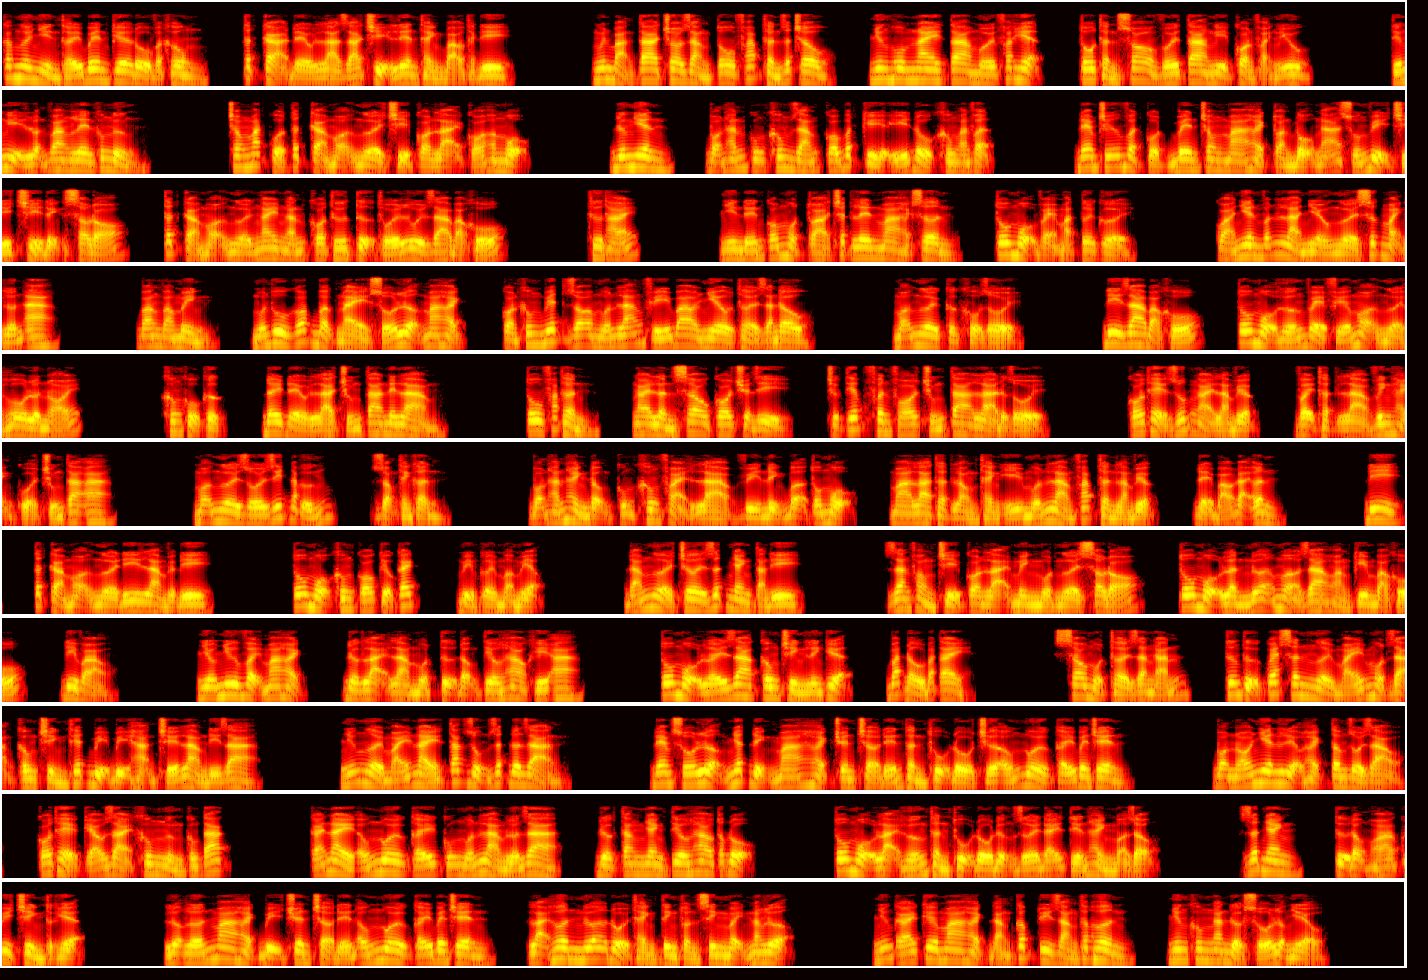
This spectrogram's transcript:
Các ngươi nhìn thấy bên kia đồ vật không? Tất cả đều là giá trị liên thành bảo thạch đi. Nguyên bản ta cho rằng tô pháp thần rất trâu, nhưng hôm nay ta mới phát hiện tô thần so với ta nghĩ còn phải ngưu. Tiếng nghị luận vang lên không ngừng. Trong mắt của tất cả mọi người chỉ còn lại có hâm mộ. Đương nhiên, bọn hắn cũng không dám có bất kỳ ý đồ không an phận. Đem chữ vật cột bên trong ma hạch toàn bộ ngã xuống vị trí chỉ định sau đó, tất cả mọi người ngay ngắn có thứ tự thối lui ra bảo khố. Thư thái. Nhìn đến có một tòa chất lên ma hạch sơn, tô mộ vẻ mặt tươi cười. Quả nhiên vẫn là nhiều người sức mạnh lớn a. Băng vào mình, muốn thu góp bậc này số lượng ma hạch, còn không biết rõ muốn lãng phí bao nhiêu thời gian đâu. Mọi người cực khổ rồi. Đi ra bảo khố tô mộ hướng về phía mọi người hô lớn nói, không khổ cực, đây đều là chúng ta nên làm. Tô pháp thần, ngài lần sau có chuyện gì, trực tiếp phân phó chúng ta là được rồi. Có thể giúp ngài làm việc, vậy thật là vinh hạnh của chúng ta a. Mọi người rối rít đáp ứng, giọng thành khẩn. Bọn hắn hành động cũng không phải là vì định bợ tô mộ, mà là thật lòng thành ý muốn làm pháp thần làm việc, để báo đại ân. Đi, tất cả mọi người đi làm việc đi. Tô mộ không có kiểu cách, mỉm cười mở miệng. Đám người chơi rất nhanh tàn đi. Gian phòng chỉ còn lại mình một người sau đó, tô mộ lần nữa mở ra hoàng kim bảo khố đi vào. Nhiều như vậy ma hạch, được lại là một tự động tiêu hao khí a. Tô mộ lấy ra công trình linh kiện, bắt đầu bắt tay. Sau một thời gian ngắn, tương tự quét sân người máy một dạng công trình thiết bị bị hạn chế làm đi ra. Những người máy này tác dụng rất đơn giản. Đem số lượng nhất định ma hạch chuyên trở đến thần thụ đồ chứa ống nuôi cấy bên trên. Bọn nó nhiên liệu hạch tâm dồi dào, có thể kéo dài không ngừng công tác. Cái này ống nuôi cấy cũng muốn làm lớn ra, được tăng nhanh tiêu hao tốc độ. Tô mộ lại hướng thần thụ đồ đựng dưới đáy tiến hành mở rộng. Rất nhanh, tự động hóa quy trình thực hiện lượng lớn ma hạch bị chuyên trở đến ống nuôi cấy bên trên lại hơn nữa đổi thành tinh thuần sinh mệnh năng lượng. Những cái kia ma hạch đẳng cấp tuy rằng thấp hơn nhưng không ngăn được số lượng nhiều.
